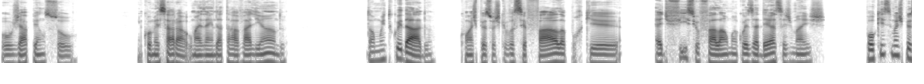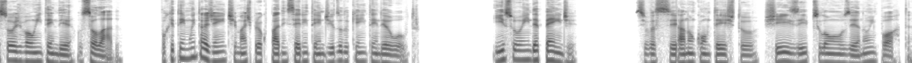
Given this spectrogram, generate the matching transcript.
ou já pensou em começar algo, mas ainda está avaliando, então muito cuidado com as pessoas que você fala, porque é difícil falar uma coisa dessas, mas pouquíssimas pessoas vão entender o seu lado. Porque tem muita gente mais preocupada em ser entendido do que entender o outro. Isso independe se você está num contexto X, Y ou Z, não importa.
